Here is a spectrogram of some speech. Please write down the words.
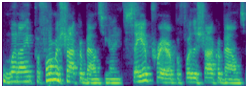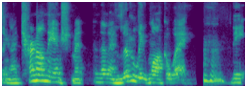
When I perform a chakra balancing, I say a prayer before the chakra balancing, I turn on the instrument, and then I literally walk away. Mm-hmm. The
